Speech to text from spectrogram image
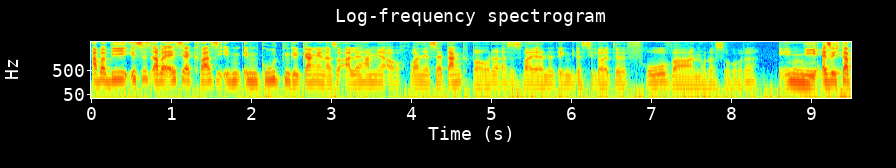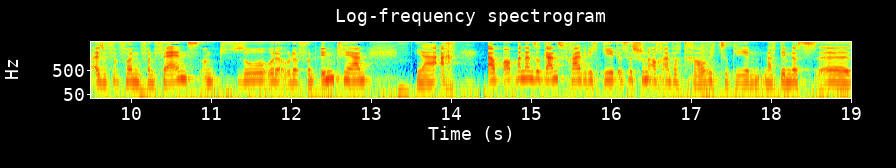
Aber wie ist es, aber er ist ja quasi im, im Guten gegangen. Also alle haben ja auch, waren ja sehr dankbar, oder? Also es war ja nicht irgendwie, dass die Leute froh waren oder so, oder? Nee, also ich glaube, also von, von Fans und so oder, oder von intern, ja, ach, ob, ob man dann so ganz freiwillig geht, ist es schon auch einfach traurig zu gehen, nachdem das, äh,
